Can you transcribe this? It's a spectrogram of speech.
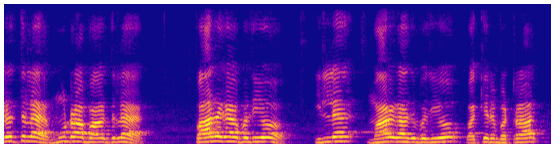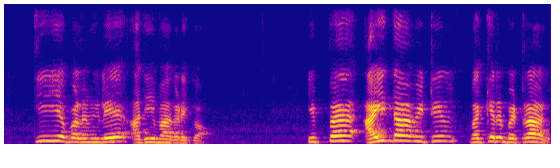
இடத்துல மூன்றாம் பாகத்தில் பாதகாதிபதியோ இல்லை மாரகாதிபதியோ வக்கிரம் பெற்றால் தீய பலன்களே அதிகமாக கிடைக்கும். இப்போ ஐந்தாம் வீட்டில் வக்கிரம் பெற்றால்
